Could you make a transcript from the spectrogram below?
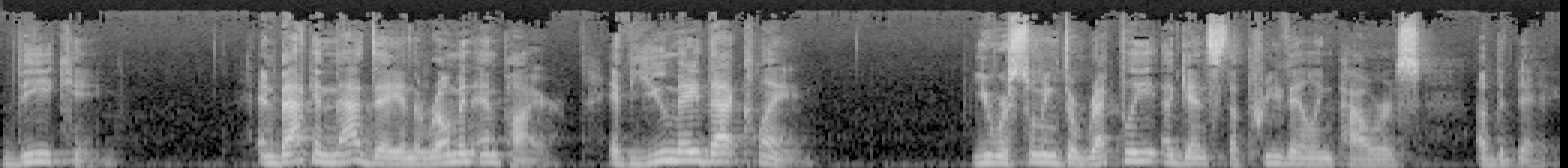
the king. And back in that day in the Roman Empire, if you made that claim, you were swimming directly against the prevailing powers of the day.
